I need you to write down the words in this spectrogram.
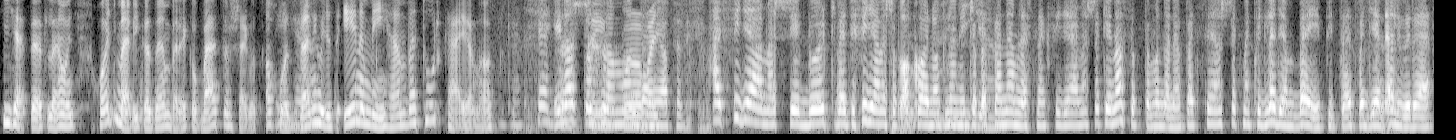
hihetetlen, hogy hogy merik az emberek a bátorságot ahhoz Igen. venni, hogy az én méhembe turkáljanak. Én azt tudtam mondani, a, hát figyelmességből, vagy figyelmesek akarnak lenni, Igen. csak aztán nem lesznek figyelmesek. Én azt szoktam mondani a pacienseknek, hogy legyen beépített, vagy ilyen előre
